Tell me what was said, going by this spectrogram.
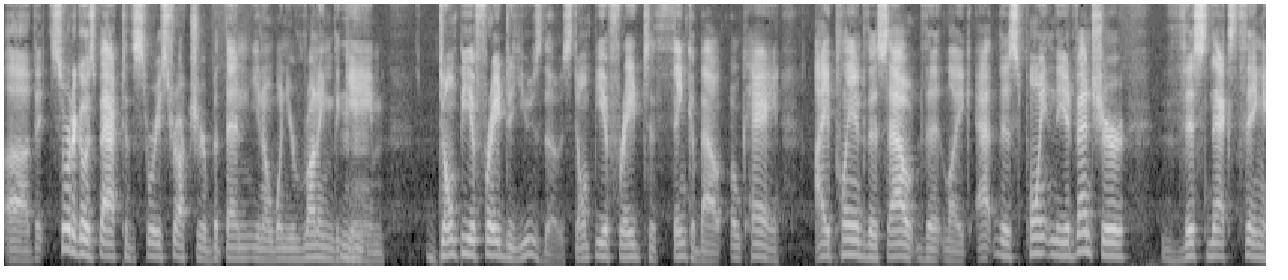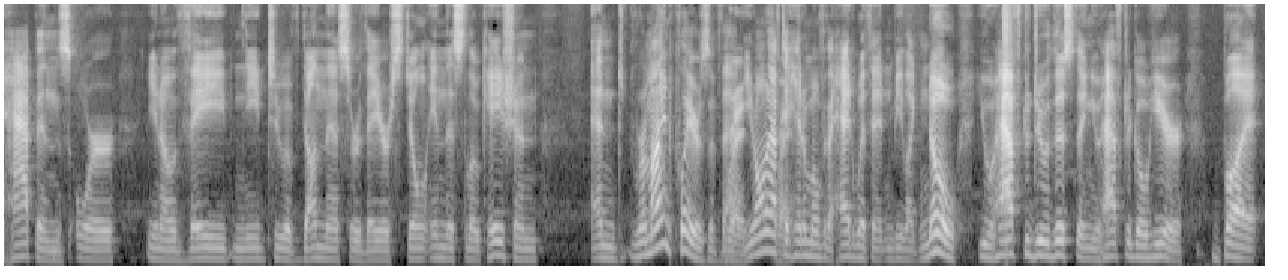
uh, that sort of goes back to the story structure. But then, you know, when you're running the game, don't be afraid to use those. Don't be afraid to think about, okay, I planned this out that, like, at this point in the adventure, this next thing happens, or, you know, they need to have done this, or they are still in this location. And remind players of that. Right, you don't have to hit them over the head with it and be like, no, you have to do this thing, you have to go here. But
